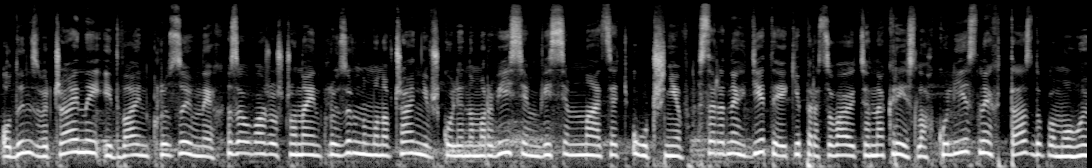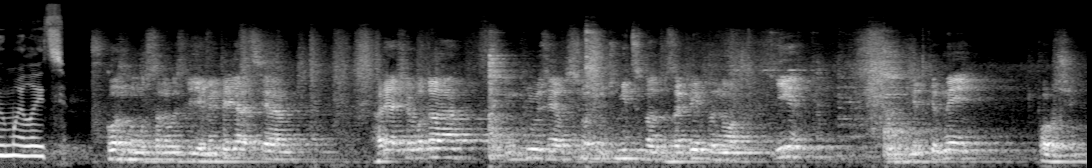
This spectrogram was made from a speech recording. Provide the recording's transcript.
один звичайний і два інклюзивних. Зауважу, що на інклюзивному навчанні в школі номер 8 – 18 учнів. Серед них діти, які пересуваються на кріслах колісних та з допомогою милиць. В кожному санвузлі є вентиляція, гаряча вода, інклюзія, все тут міцно закріплено і відкидний поручень.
